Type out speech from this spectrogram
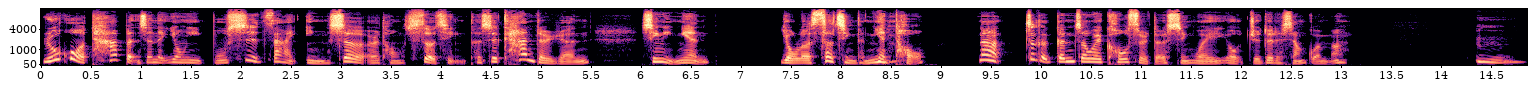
如果他本身的用意不是在影射儿童色情，可是看的人心里面有了色情的念头，那这个跟这位 coser 的行为有绝对的相关吗？嗯，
